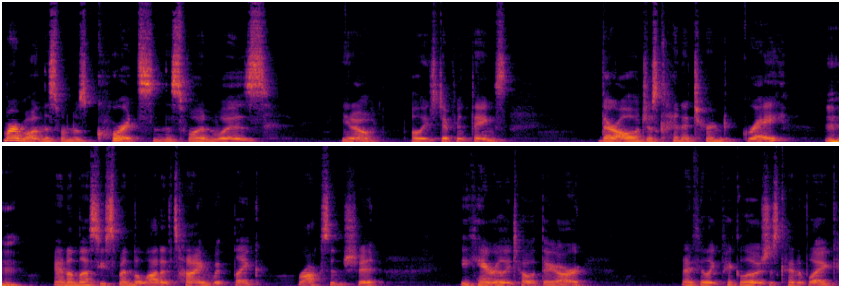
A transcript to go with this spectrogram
marble and this one was quartz and this one was you know all these different things. They're all just kind of turned gray. Mm-hmm. and unless you spend a lot of time with like rocks and shit you can't really tell what they are. And i feel like piccolo is just kind of like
